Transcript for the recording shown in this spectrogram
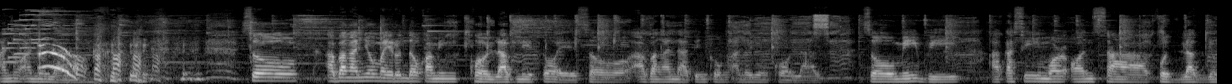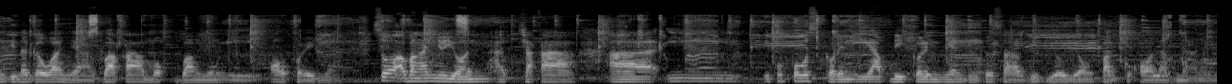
ano-ano lang. so, abangan nyo, mayroon daw kaming collab nito eh. So, abangan natin kung ano yung collab. So, maybe, uh, kasi more on sa food vlog yung ginagawa niya, baka mukbang yung i-offer niya. So, abangan nyo yon at saka uh, i- ipopost ko rin, i-update ko rin yan dito sa video yung pagko-collab namin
